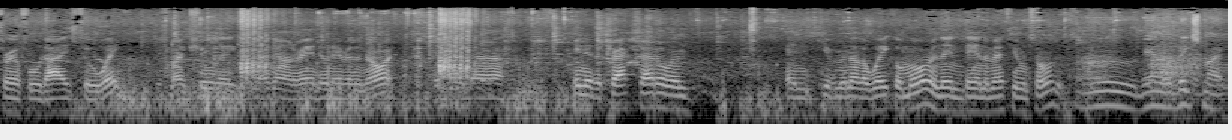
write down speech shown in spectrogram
three or four days to a week. Just make sure they're you know, going around doing everything right. And then uh, into the track saddle and and give them another week or more, and then down to Matthew and Simon. Ooh, down to the big smoke.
